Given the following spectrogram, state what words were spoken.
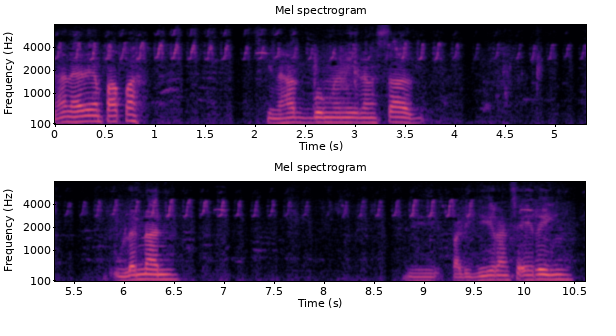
Ano na ang papa. Kinahagbong na nilang sag. Ulanan. Di paligiran sa iring.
